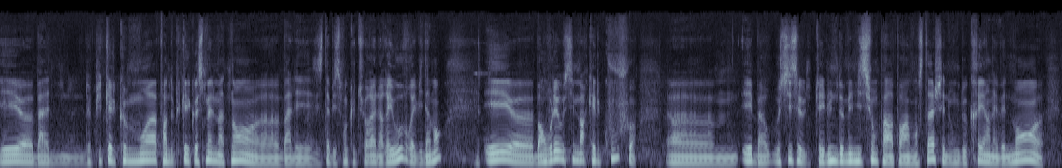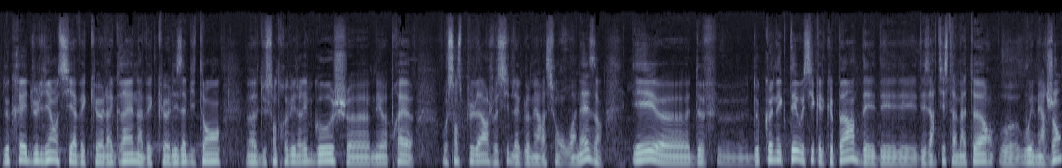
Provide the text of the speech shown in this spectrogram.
Et euh, bah, depuis quelques mois, enfin depuis quelques semaines maintenant, euh, bah, les établissements culturels réouvrent évidemment. Et euh, bah, on voulait aussi marquer le coup. et aussi, c'était l'une de mes missions par rapport à mon stage, c'est donc de créer un événement, de créer du lien aussi avec la graine, avec les habitants du centre-ville rive gauche, mais après au sens plus large aussi de l'agglomération rouennaise, et de, connecter aussi quelque part des, artistes amateurs ou émergents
